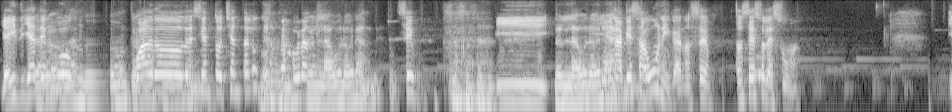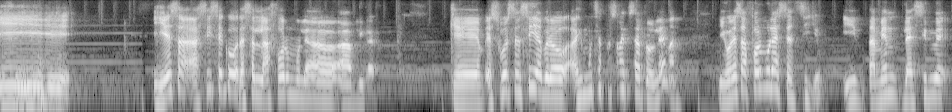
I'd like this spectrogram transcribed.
y ahí ya Claro, tengo un, un cuadro de grande. 180 lucas, un trabajo De grande. un laburo grande. Sí. Y, un laburo y grande. una pieza única, no sé. Entonces eso le suma. Y, y esa, así se cobra, esa es la fórmula a aplicar. Que es súper sencilla, pero hay muchas personas que se probleman. Y con esa fórmula es sencillo. Y también les sirve,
